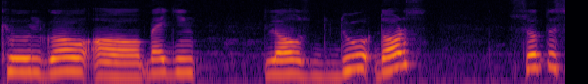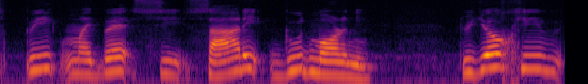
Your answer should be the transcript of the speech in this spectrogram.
could go or Beijing closed do doors, so to speak. My best Sari, good morning. Do you have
